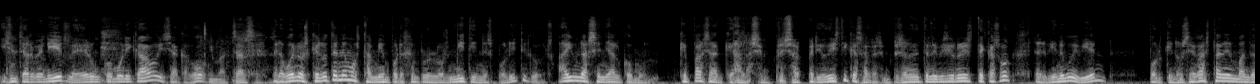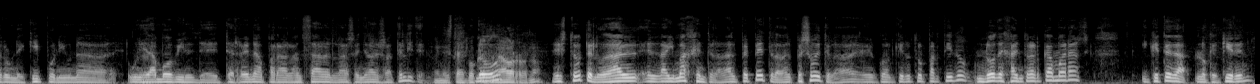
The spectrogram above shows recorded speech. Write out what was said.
intervenir, leer un comunicado y se acabó. Y marcharse. Pero bueno, es que lo tenemos también, por ejemplo, en los mítines políticos. Hay una señal común. ¿Qué pasa? Que a las empresas periodísticas, a las empresas de televisión en este caso, les viene muy bien porque no se gastan en mandar un equipo ni una unidad móvil de terrena para lanzar la señal de satélite. En esta época es un ahorro, ¿no? Esto te lo da la imagen, te la da el PP, te la da el PSOE, te la da cualquier otro partido, no deja entrar cámaras ¿Y qué te da? Lo que quieren.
